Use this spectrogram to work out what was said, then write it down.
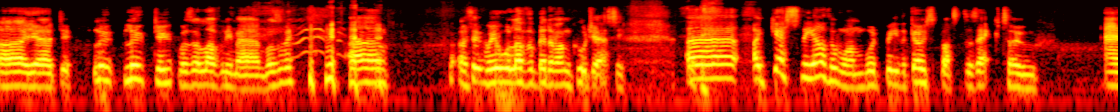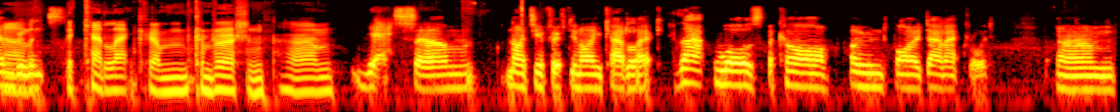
Ah, yeah. Luke, Luke Duke was a lovely man, wasn't he? um, I think we all love a bit of Uncle Jesse. Uh, I guess the other one would be the Ghostbusters Ecto ambulance. The Cadillac um, conversion. Um, yes, um, 1959 Cadillac. That was a car owned by Dan Aykroyd. Um,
